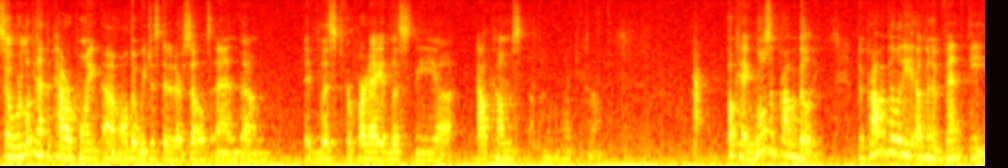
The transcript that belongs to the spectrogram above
So we're looking at the PowerPoint, um, although we just did it ourselves, and um, it lists for Part A, it lists the uh, outcomes. I don't know why it keeps on. Okay, rules of probability. The probability of an event E,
